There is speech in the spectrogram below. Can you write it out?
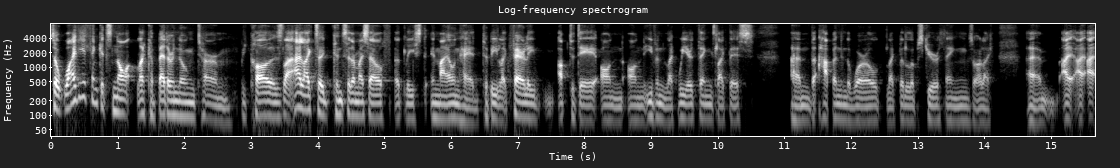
So why do you think it's not like a better known term? Because like I like to consider myself, at least in my own head, to be like fairly up to date on on even like weird things like this um, that happen in the world, like little obscure things or like um, I, I,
